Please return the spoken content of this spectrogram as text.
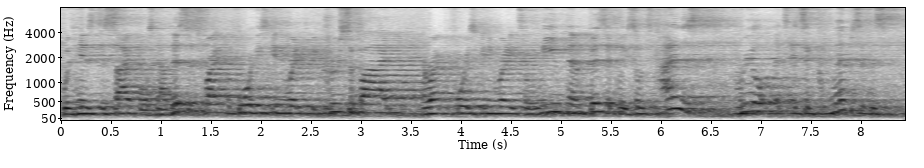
with his disciples. Now, this is right before he's getting ready to be crucified and right before he's getting ready to leave them physically. So it's kind of this real, it's, it's a glimpse of this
